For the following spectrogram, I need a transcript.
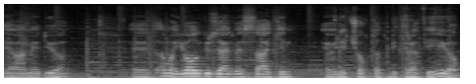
devam ediyor. Evet, ama yol güzel ve sakin. Öyle çok da bir trafiği yok.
